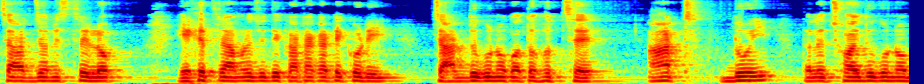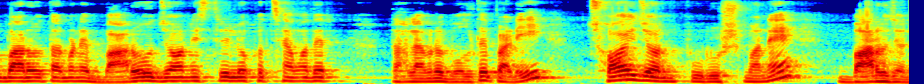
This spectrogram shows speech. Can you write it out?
চারজন স্ত্রীলোক। এক্ষেত্রে আমরা যদি কাটাকাটি করি, চার দুগুণ কত হচ্ছে? আট, দুই, তাহলে ছয় দুগুণ বারো, তার মানে বারো জন স্ত্রীলোক হচ্ছে আমাদের। তাহলে আমরা বলতে পারি ছয় জন পুরুষ মানে বারো জন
